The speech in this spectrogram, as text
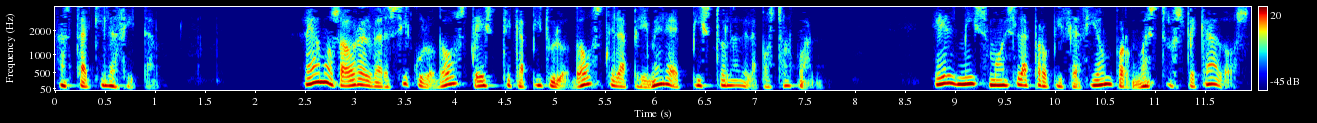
Hasta aquí la cita. Leamos ahora el versículo 2 de este capítulo 2 de la primera epístola del apóstol Juan. Él mismo es la propiciación por nuestros pecados,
